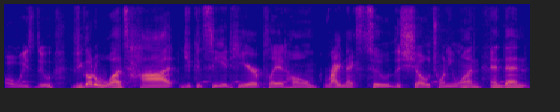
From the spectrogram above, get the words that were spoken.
always do. If you go to what's hot, you can see it here, play at home, right next to the show 21. And then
